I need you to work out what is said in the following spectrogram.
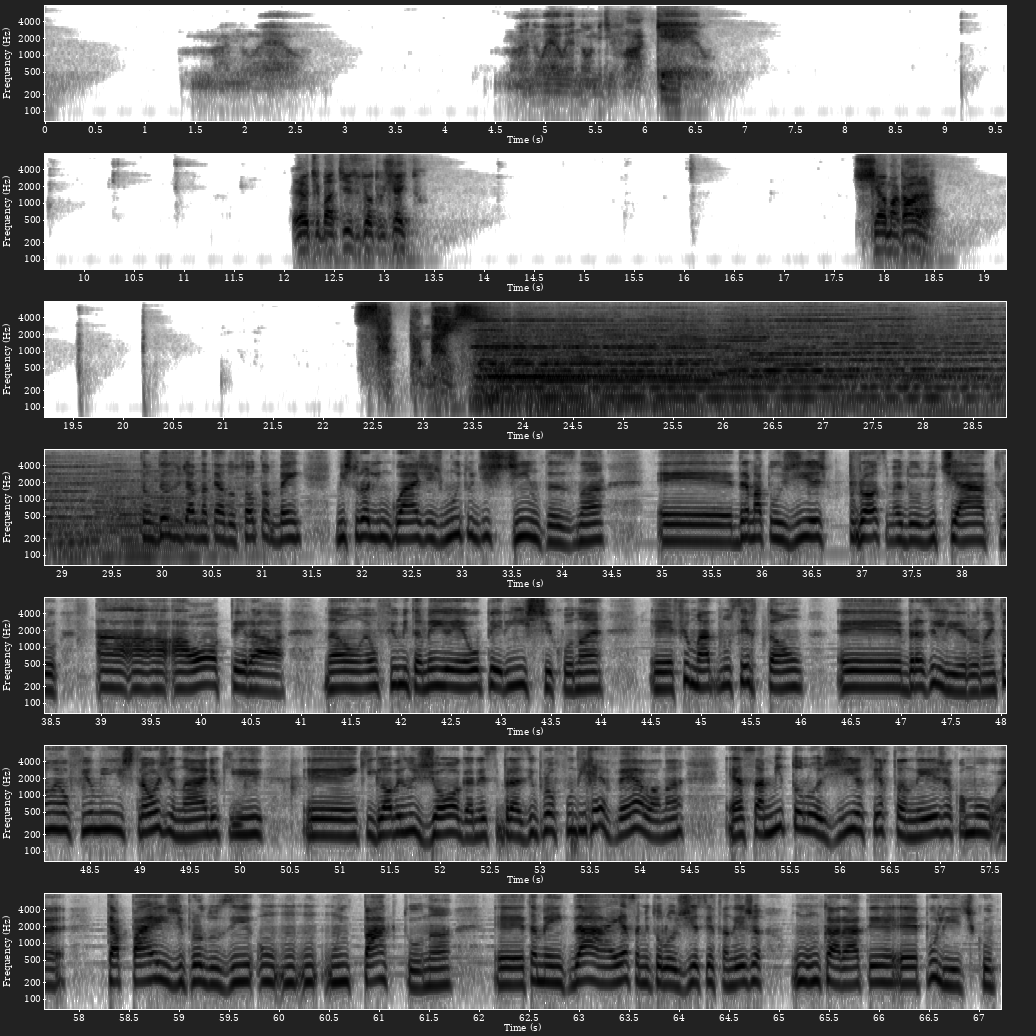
Manuel é nome de vaqueiro. Eu te batizo de outro jeito. Chama agora. Satanás. Então, Deus e o Diabo na Terra do Sol também misturou linguagens muito distintas, né? É, dramaturgias próximas do, do teatro, a, a, a, ópera, não é um filme também é, operístico, né? É, filmado no sertão é, brasileiro, né? Então é um filme extraordinário que é, em que Glauber nos joga nesse Brasil profundo e revela né, essa mitologia sertaneja como é, capaz de produzir um, um, um impacto, né, é, também dá a essa mitologia sertaneja um, um caráter é, político.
